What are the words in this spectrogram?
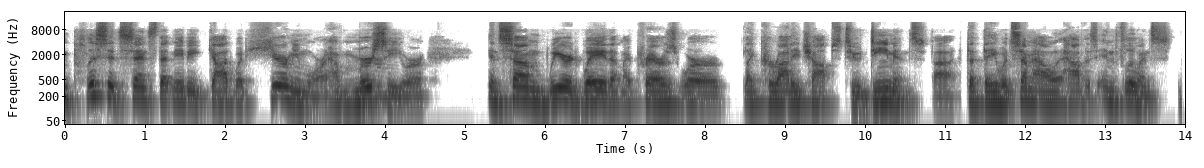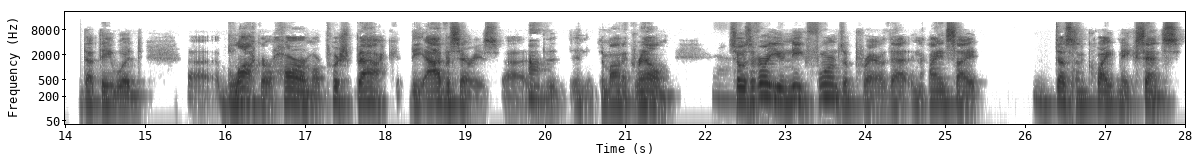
implicit sense that maybe god would hear me more have mercy or in some weird way that my prayers were like karate chops to demons uh, that they would somehow have this influence that they would uh, block or harm or push back the adversaries uh, Uh-huh. the, in the demonic realm yeah. so it's a very unique forms of prayer that in hindsight doesn't quite make sense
